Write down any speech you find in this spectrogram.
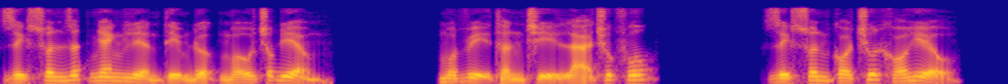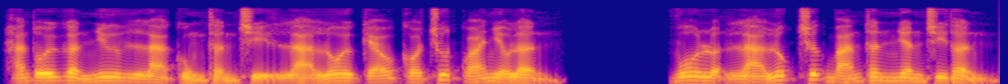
dịch xuân rất nhanh liền tìm được mấu chốt điểm. Một vị thần chỉ là chúc phúc. Dịch xuân có chút khó hiểu, hắn tối gần như là cùng thần chỉ là lôi kéo có chút quá nhiều lần. Vô luận là lúc trước bán thân nhân chi thần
